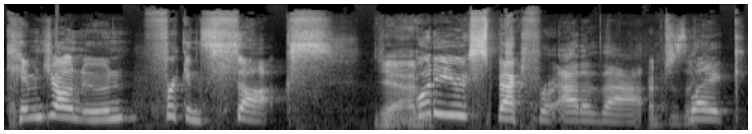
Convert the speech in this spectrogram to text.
Kim Jong Un freaking sucks. yeah. I'm, what do you expect for out of that? I'm just like, like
